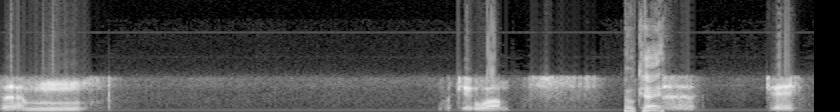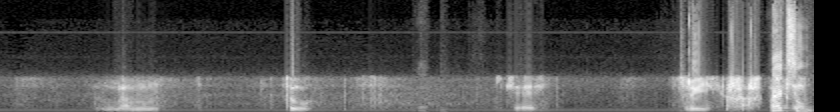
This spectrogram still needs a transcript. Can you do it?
Um. Okay, one. Okay. Uh, okay. Um, two. Okay. Three. Excellent.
